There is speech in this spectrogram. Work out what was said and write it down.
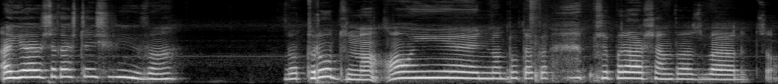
A ja już taka szczęśliwa. No trudno. Ojej, no to taka... Przepraszam was bardzo.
